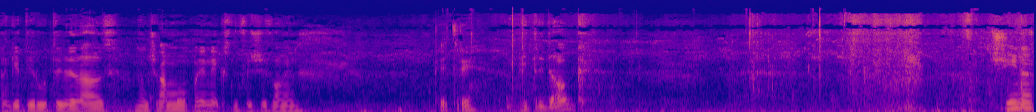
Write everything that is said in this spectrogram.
Dann geht die Route wieder raus. Und dann schauen wir, ob wir die nächsten Fische fangen. Petri. Petri Dank. Schöner.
